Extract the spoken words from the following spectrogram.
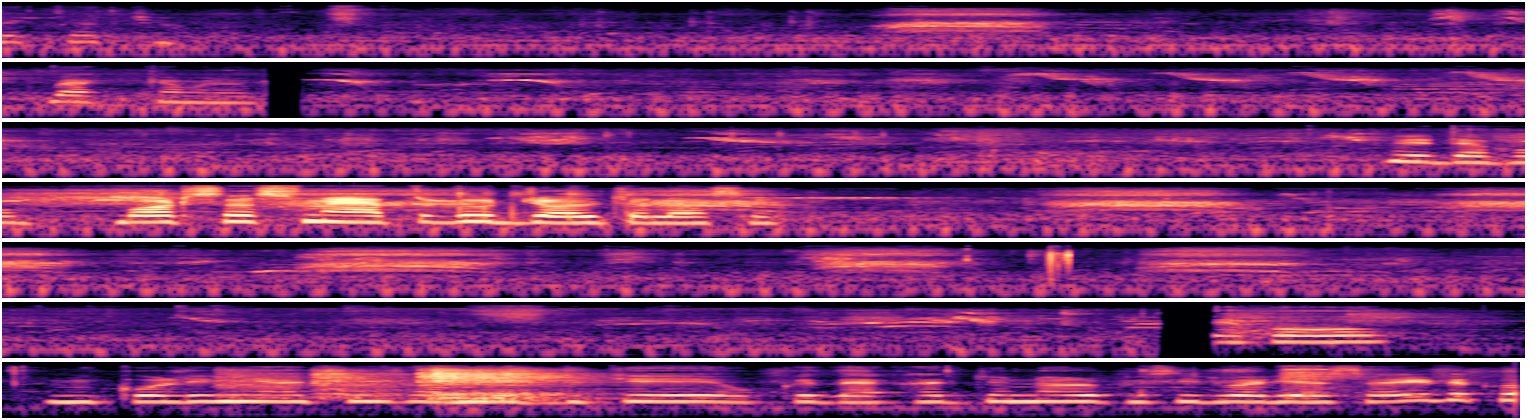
দেখতে পাচ্ছ? ব্যাক ক্যামেরা এই দেখো, বর্ষার সময় এত দূর জল চলে আসে। দেখো, আমি কোলে নিয়ে আছি, সামনের দিকে ওকে দেখার জন্য আরও পিসির বাড়ি আসা এই দেখো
